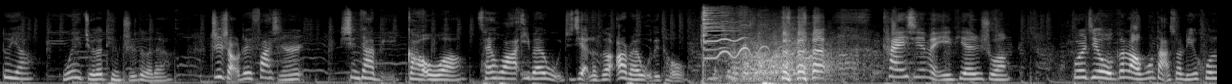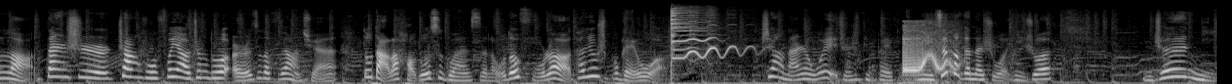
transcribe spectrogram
对呀，我也觉得挺值得的，至少这发型。”性价比高啊！才花一百五就剪了个二百五的头，开心每一天。说，波儿姐，我跟老公打算离婚了，但是丈夫非要争夺儿子的抚养权，都打了好多次官司了，我都服了，他就是不给我。这样男人我也真是挺佩服。你这么跟他说，你说，你这你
